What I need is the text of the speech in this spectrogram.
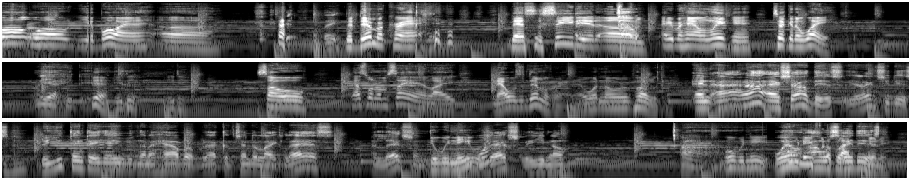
Well, well, your boy, uh, the Democrat that succeeded um, Abraham Lincoln took it away. yeah, he did. Yeah, he did. He did. So that's what I'm saying. Like that was a Democrat. That wasn't no Republican. And I, and I ask y'all this. I ask you this. Mm-hmm. Do you think they even gonna have a black agenda like last election? Do we need it was one? actually, you know. Uh, What we need? Well, we need I the say this. community.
